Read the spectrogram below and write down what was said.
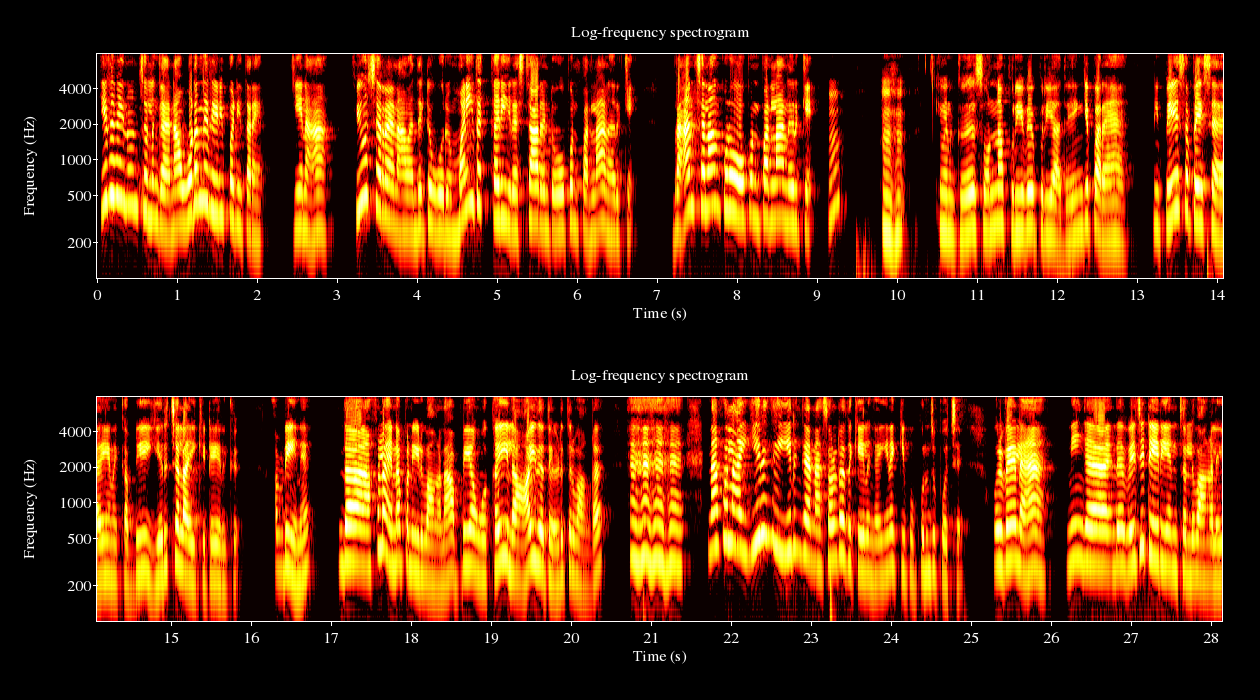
எது வேணும்னு சொல்லுங்கள் நான் உடனே ரெடி பண்ணி தரேன். ஏன்னா ஃப்யூச்சரில் நான் வந்துட்டு ஒரு மனித கறி ரெஸ்டாரண்ட் ஓப்பன் பண்ணலான்னு இருக்கேன். பிரான்ச் எல்லாம் கூட ஓப்பன் பண்ணலான்னு இருக்கேன். ம்? ம்ஹும். இவனுக்கு சொன்னால் புரியவே புரியாது. இங்கே பாரேன். நீ பேச பேச எனக்கு அப்படியே எரிச்சல் ஆகிக்கிட்டே இருக்குது அப்படின்னு இந்த நஃபலா என்ன பண்ணிடுவாங்கன்னா அப்படியே அவங்க கையில் ஆயுதத்தை எடுத்துருவாங்க. நஃபலா இருங்க இருங்க நான் சொல்கிறத கேளுங்க. எனக்கு இப்போ புரிஞ்சு போச்சு. ஒருவேளை நீங்கள் இந்த வெஜிடேரியன் சொல்லுவாங்களே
